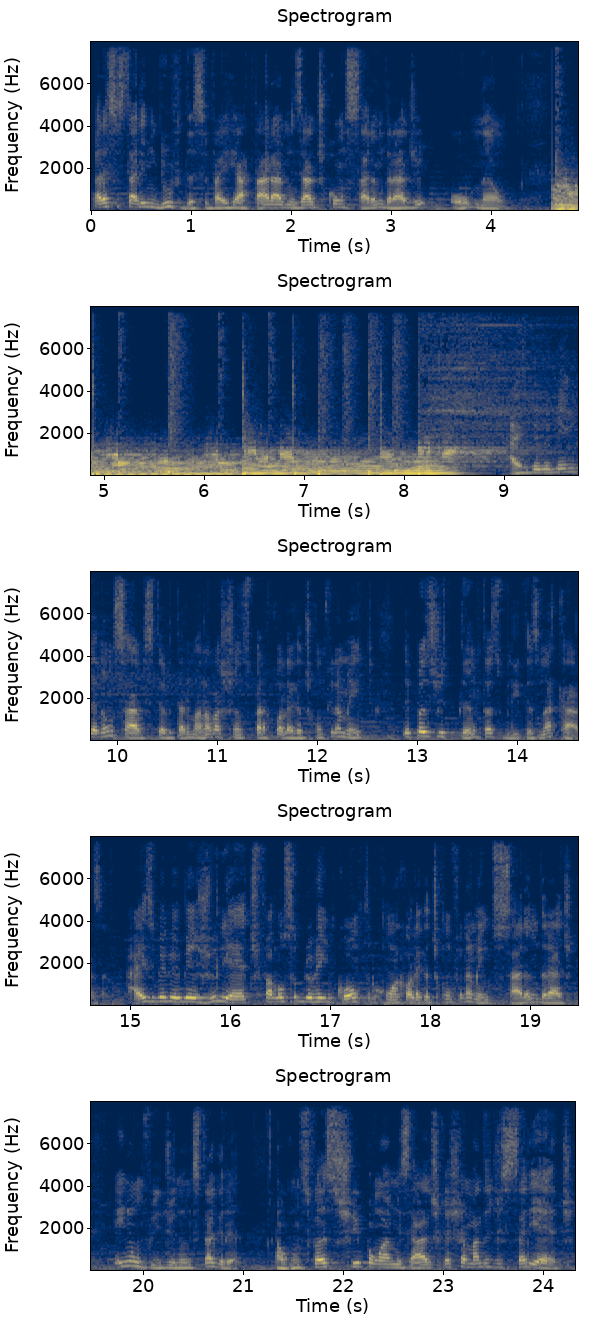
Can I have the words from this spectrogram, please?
parece estar em dúvida se vai reatar a amizade com Sara Andrade ou não. A ex-BBB ainda não sabe se deve dar uma nova chance para a colega de confinamento depois de tantas brigas na casa. A ex-BBB Juliette falou sobre o reencontro com a colega de confinamento Sara Andrade em um vídeo no Instagram. Alguns fãs chipam a amizade que é chamada de Sariette,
